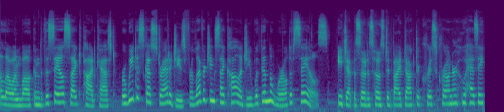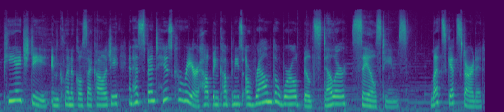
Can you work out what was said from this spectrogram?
Hello, and welcome to the Sales Psyched podcast, where we discuss strategies for leveraging psychology within the world of sales. Each episode is hosted by Dr. Chris Croner, who has a PhD in clinical psychology and has spent his career helping companies around the world build stellar sales teams. Let's get started.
